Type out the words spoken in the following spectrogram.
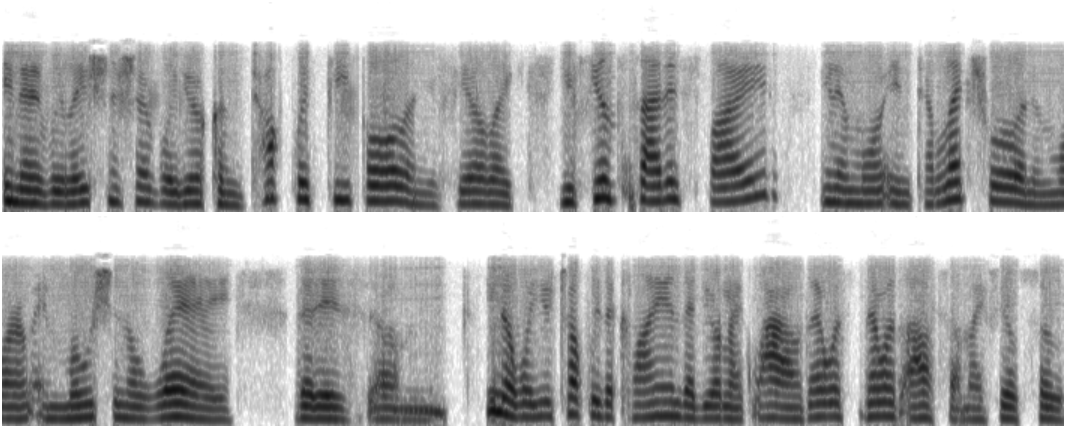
in a relationship where you can talk with people and you feel like you feel satisfied in a more intellectual and a more emotional way that is um you know when you talk with a client that you're like wow that was that was awesome i feel so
